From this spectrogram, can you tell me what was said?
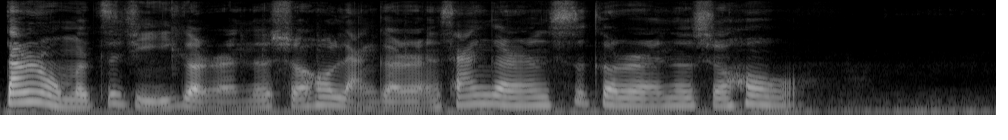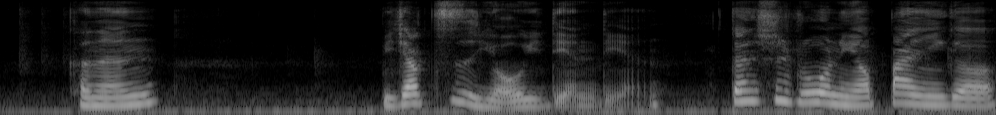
当然，我们自己一个人的时候，两个人、三个人、四个人的时候，可能比较自由一点点。但是如果你要办一个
